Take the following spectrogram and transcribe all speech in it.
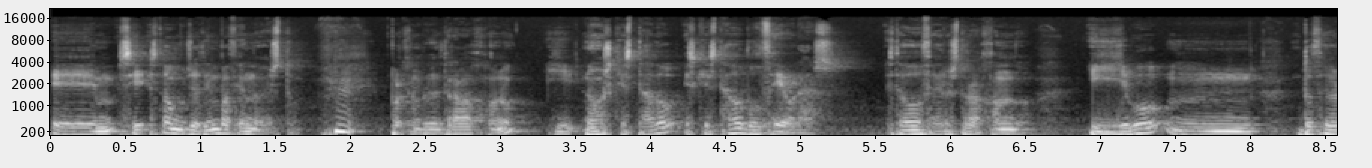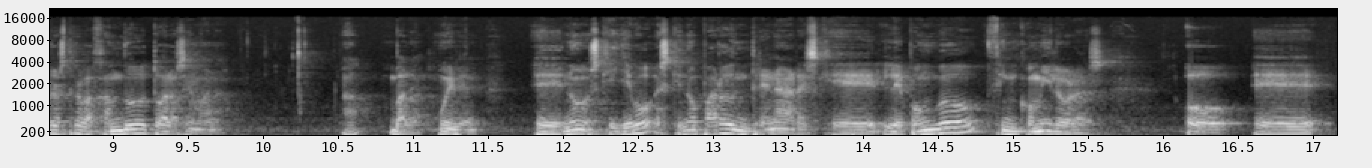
eh, sí, he estado mucho tiempo haciendo esto. Hmm. Por ejemplo, en el trabajo, ¿no? Y no, es que he estado, es que he estado 12 horas. He estado 12 horas trabajando. Y llevo mm, 12 horas trabajando toda la semana. Ah, vale, muy bien. Eh, no, es que llevo, es que no paro de entrenar, es que le pongo 5.000 horas. O eh,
